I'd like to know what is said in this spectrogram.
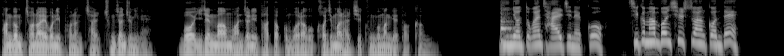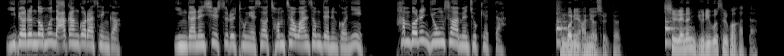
방금 전화해보니 폰은 잘 충전 중이네. 뭐 이젠 마음 완전히 다 떴고 뭐라고 거짓말할지 궁금한 게 더 큼. 2년 동안 잘 지냈고 지금 한번 실수한 건데 이별은 너무 나간 거라 생각. 인간은 실수를 통해서 점차 완성되는 거니 한 번은 용서하면 좋겠다. 한 번이 아니었을 듯. 신뢰는 유리구슬과 같다.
